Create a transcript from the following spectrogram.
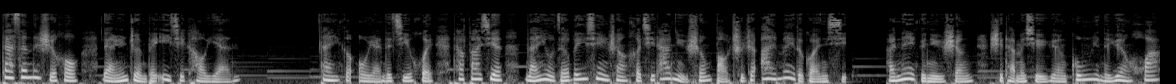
大三的时候，两人准备一起考研，但一个偶然的机会，她发现男友在微信上和其他女生保持着暧昧的关系，而那个女生是他们学院公认的院花。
